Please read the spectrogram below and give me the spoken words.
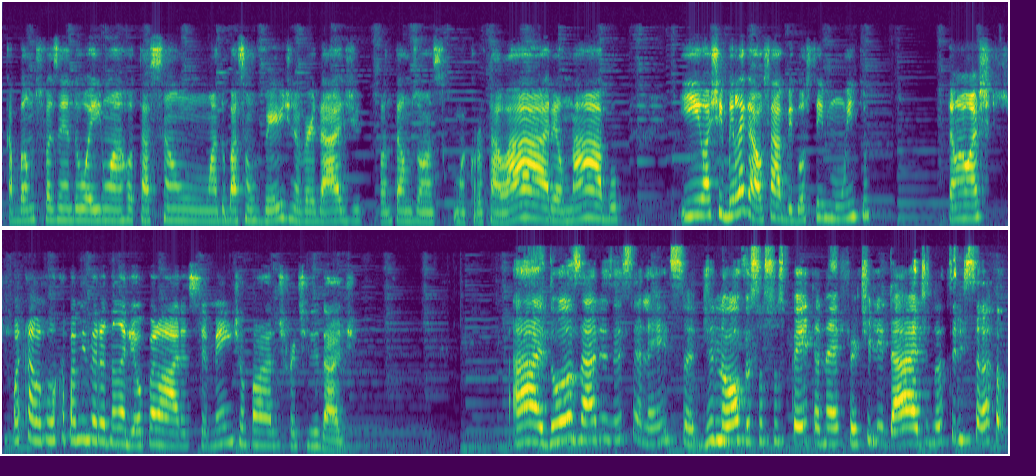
Acabamos fazendo aí uma rotação, uma adubação verde, na verdade. Plantamos umas, uma crotalária, um nabo. E eu achei bem legal, sabe? Gostei muito. Então eu acho que vou acabar, vou acabar me enveredando ali ou pela área de semente ou pela área de fertilidade. Ai, duas áreas excelentes. De novo, eu sou suspeita, né? Fertilidade, nutrição.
